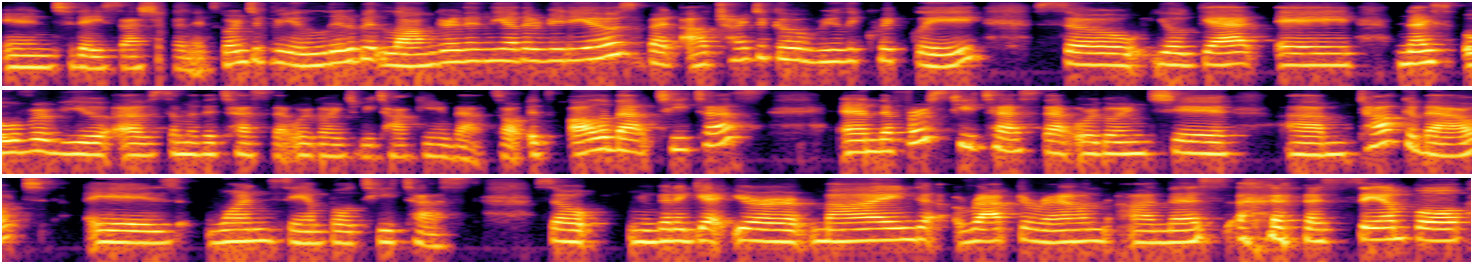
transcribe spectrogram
in today's session. It's going to be a little bit longer than the other videos, but I'll try to go really quickly so you'll get a nice overview of some of the tests that we're going to be talking about. So it's all about t-tests. And the first t-test that we're going to um, talk about is one sample t-test. So I'm going to get your mind wrapped around on this sample,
